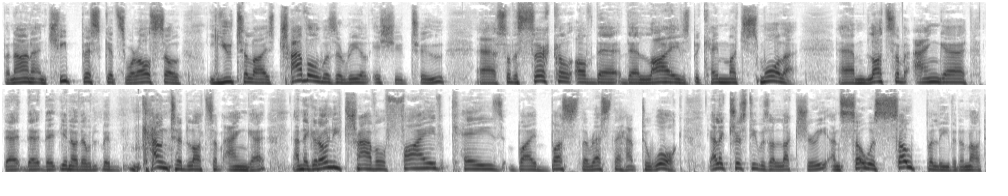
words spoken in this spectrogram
Banana and cheap biscuits were also utilized. Travel was a real issue too. Uh, so the circle of their, their lives became much smaller. Um, lots of anger. They, you know, they encountered lots of anger, and they could only travel five k's by bus. The rest they had to walk. Electricity was a luxury, and so was soap, believe it or not.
